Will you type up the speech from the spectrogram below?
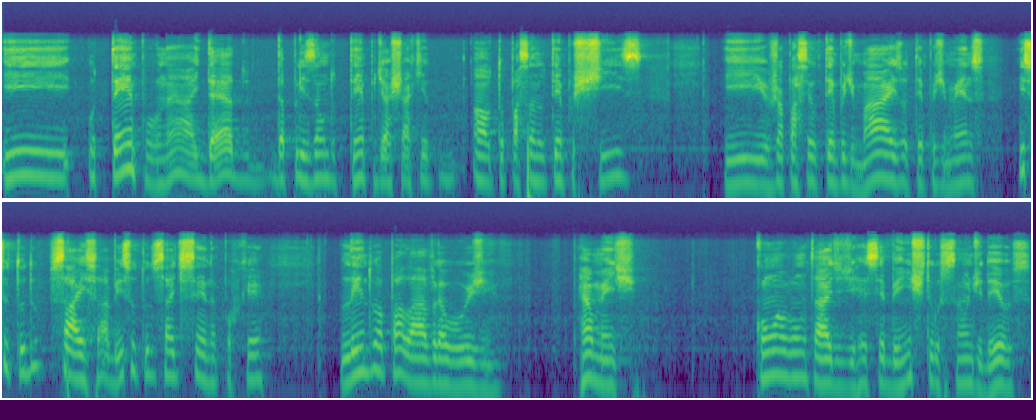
E o tempo, né, a ideia do, da prisão do tempo, de achar que oh, estou passando o tempo X e eu já passei o tempo de mais ou tempo de menos, isso tudo sai, sabe? Isso tudo sai de cena, porque lendo a palavra hoje, realmente com a vontade de receber instrução de Deus,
